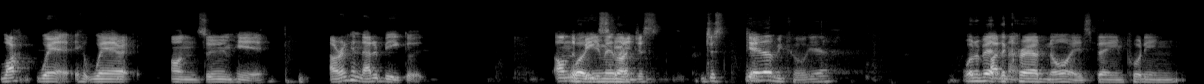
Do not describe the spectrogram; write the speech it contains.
like we're we're on Zoom here. I reckon that'd be good. On the What, big screen, like- just just Yeah, that'd be cool. Yeah. What about the know. crowd noise being put in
